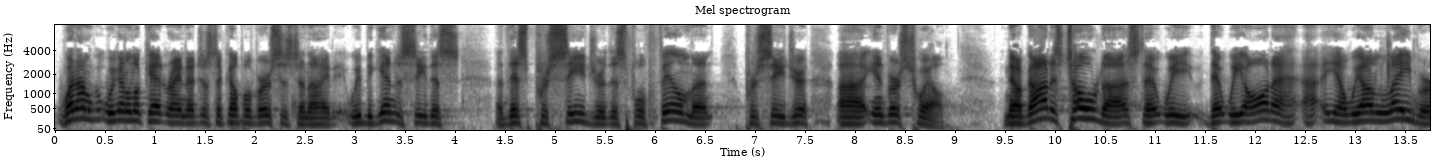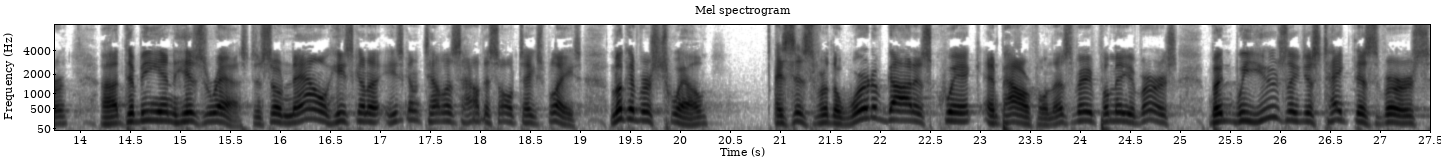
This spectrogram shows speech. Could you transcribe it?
what I'm, we're going to look at right now, just a couple verses tonight, we begin to see this, uh, this procedure, this fulfillment procedure uh, in verse 12. Now, God has told us that we, that we ought to, uh, you know, we ought to labor uh, to be in his rest. And so now he's going to he's going to tell us how this all takes place. Look at verse 12. It says, For the word of God is quick and powerful. And that's a very familiar verse, but we usually just take this verse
